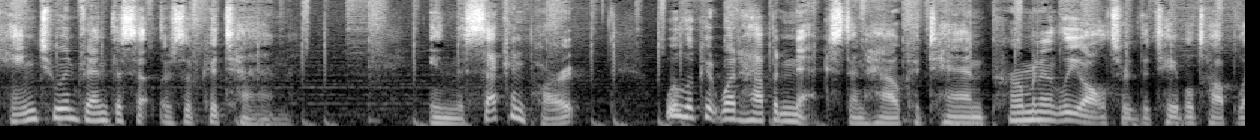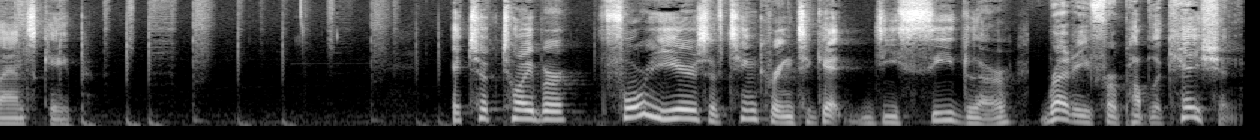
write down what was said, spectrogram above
came to invent the Settlers of Catan. In the second part, we'll look at what happened next and how Catan permanently altered the tabletop landscape. It took Teuber four years of tinkering to get Die Siedler ready for publication.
